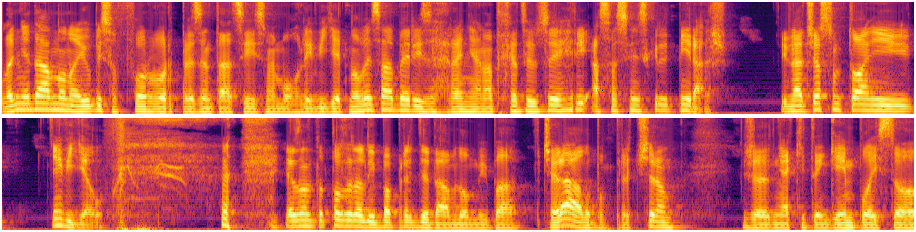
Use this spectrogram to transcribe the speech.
Len nedávno na Ubisoft Forward prezentácii sme mohli vidieť nové zábery z hrania nadchádzajúcej hry Assassin's Creed Mirage. Ináč ja som to ani nevidel. ja som to pozrel iba prednedávnom, iba včera alebo predvčerom, že nejaký ten gameplay z toho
